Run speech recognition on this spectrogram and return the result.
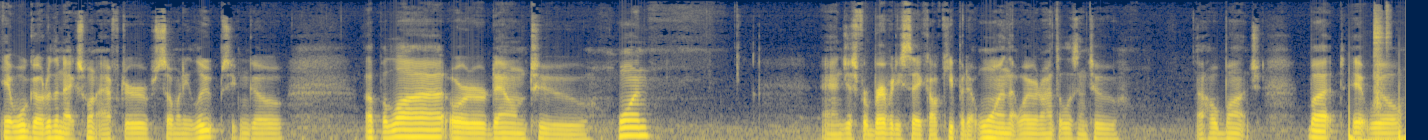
it will go to the next one after so many loops. You can go up a lot or down to one and just for brevity's sake I'll keep it at one. That way we don't have to listen to a whole bunch. But it will.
